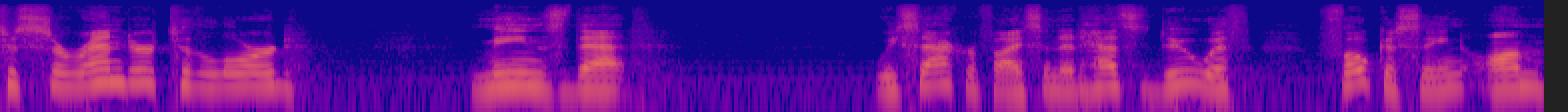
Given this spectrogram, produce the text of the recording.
To surrender to the Lord means that we sacrifice, and it has to do with focusing on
